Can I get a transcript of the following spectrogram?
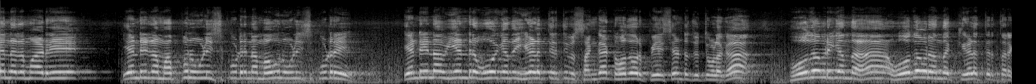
ಏನಾರ ಮಾಡ್ರಿ, ಏನ್ರಿ ನಮ್ಮ ಅಪ್ಪನ ಉಳಿಸ್ಕೊಡ್ರಿ ನಮ್ಮ ಅವನ ಉಳಿಸ್ಕೊಡ್ರಿ ಏನ್ರಿ ನಾವು ಏನ್ರಿ ಹೋಗಿ ಅಂತ ಹೇಳ್ತಿರ್ತೀವಿ, ಸಂಗಾಟ ಹೋದವ್ರು ಪೇಷಂಟ್ ಜೊತೆ ಒಳಗೆ. ಹೋದವ್ರಿಗೆ ಅಂದ, ಹೋದವ್ರು ಅಂದ ಕೇಳ್ತಿರ್ತಾರೆ,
